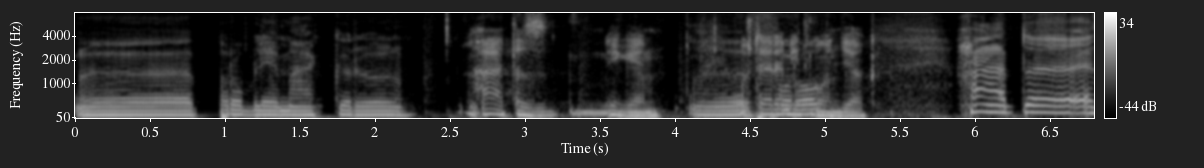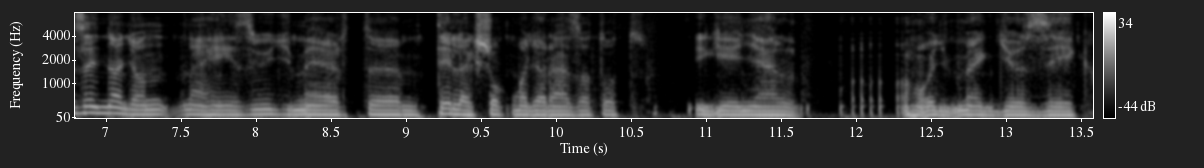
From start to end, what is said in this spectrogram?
ö, problémák körül Hát az, igen. Ö, Most erre forog. mit mondjak? Hát ez egy nagyon nehéz ügy, mert tényleg sok magyarázatot igényel, hogy meggyőzzék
